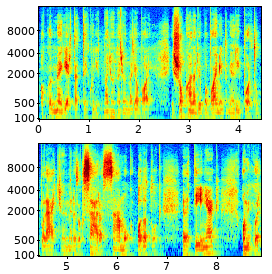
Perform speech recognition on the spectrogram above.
akkor megértették, hogy itt nagyon-nagyon nagy a baj. És sokkal nagyobb a baj, mint ami a riportokból átjön, mert azok száraz számok, adatok, tények, amikor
